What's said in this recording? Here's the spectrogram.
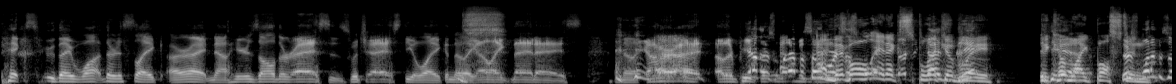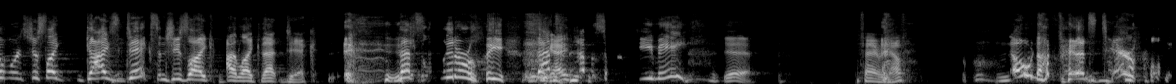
picks who they want. They're just like, "All right, now here's all their asses. Which ass do you like?" And they're like, "I like that ass." And they're like, "All right, other people." Yeah, there's one episode and where they've all this woman- that's the guy's inexplicably become Yeah. like Boston. There's one episode where it's just like guys' dicks, and she's like, I like that dick. That's literally that's Okay. an episode of TV. yeah. Fair enough. No, not fair. That's terrible.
